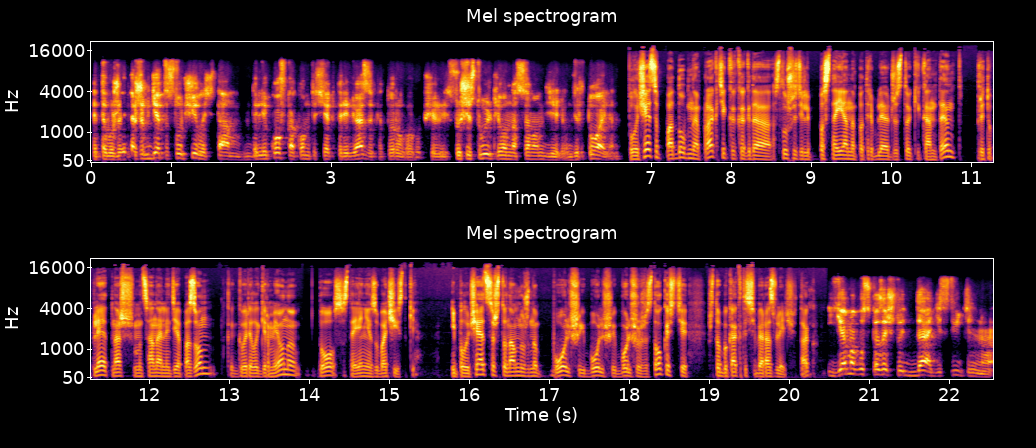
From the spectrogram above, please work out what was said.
Это уже это же где-то случилось там далеко в каком-то секторе газа, которого вообще существует ли он на самом деле, он виртуален. Получается, подобная практика, когда слушатели постоянно потребляют жестокий контент, притупляет наш эмоциональный диапазон, как говорила Гермиона, до состояния зубочистки. И получается, что нам нужно больше и больше и больше жестокости, чтобы как-то себя развлечь, так? Я могу сказать, что да, действительно,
